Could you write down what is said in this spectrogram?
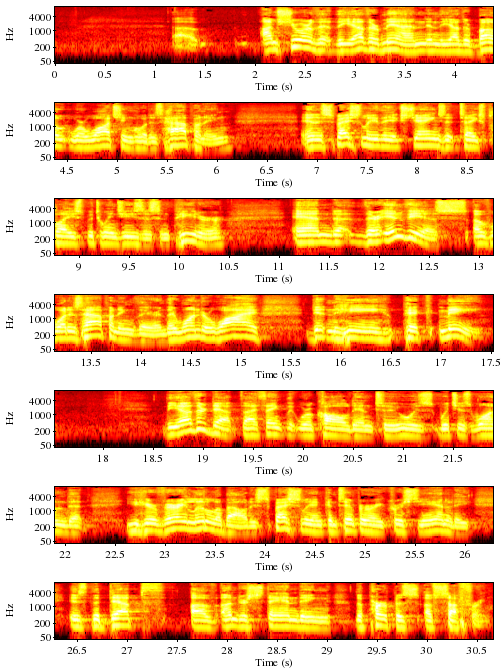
Uh, I'm sure that the other men in the other boat were watching what is happening, and especially the exchange that takes place between Jesus and Peter and they're envious of what is happening there. And they wonder, why didn't he pick me? The other depth I think that we're called into is, which is one that you hear very little about, especially in contemporary Christianity, is the depth of understanding the purpose of suffering.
